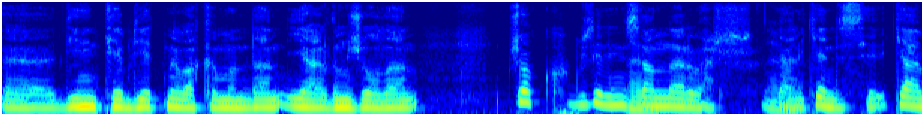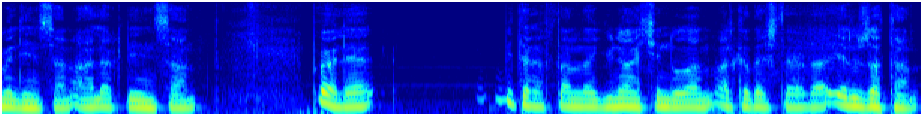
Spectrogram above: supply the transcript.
e, dini tebliğ etme bakımından yardımcı olan çok güzel insanlar var. Evet. Yani kendisi kamil insan, ahlaklı insan. Böyle bir taraftan da günah içinde olan arkadaşlara el uzatan,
